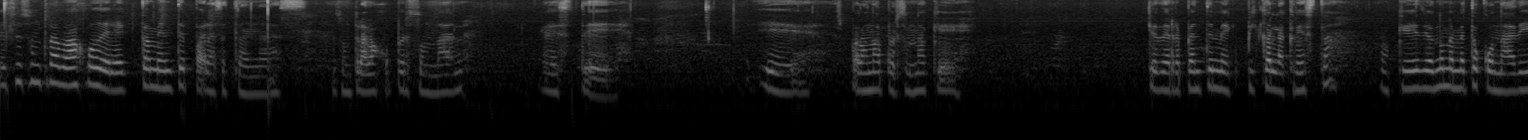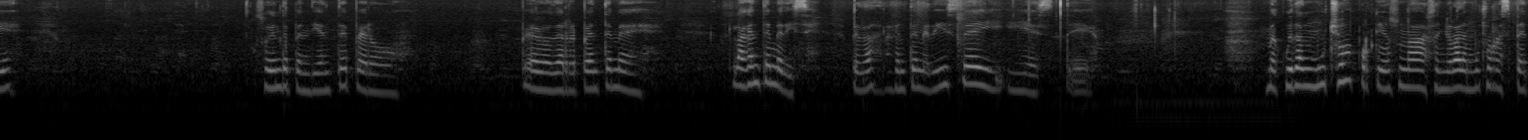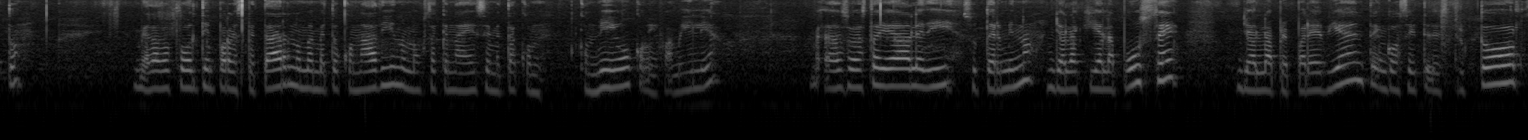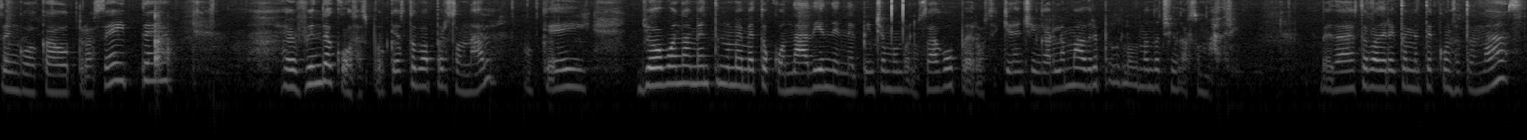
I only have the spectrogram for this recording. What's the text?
Este es un trabajo directamente para Satanás. Es un trabajo personal. Este eh, es para una persona que que de repente me pica la cresta. Ok, yo no me meto con nadie. Soy independiente, pero pero de repente me la gente me dice, ¿verdad? La gente me dice y, y este me cuidan mucho porque soy una señora de mucho respeto. Me ha dado todo el tiempo a respetar, no me meto con nadie, no me gusta que nadie se meta con, conmigo, con mi familia. Eso esta ya le di su término, ya la aquí ya la puse, ya la preparé bien, tengo aceite destructor, tengo acá otro aceite, en fin de cosas, porque esto va personal, ok. Yo buenamente no me meto con nadie, ni en el pinche mundo los hago, pero si quieren chingar la madre, pues los mando a chingar su madre. ¿Verdad? Esto va directamente con Satanás.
